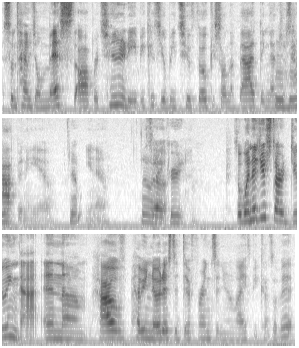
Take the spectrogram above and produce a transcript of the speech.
Sometimes you'll miss the opportunity because you'll be too focused on the bad thing that just Mhm. happened to you. Yep. You know. No, So- I agree. So when did you start doing that, and um, how have you noticed a difference in your life because of it?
